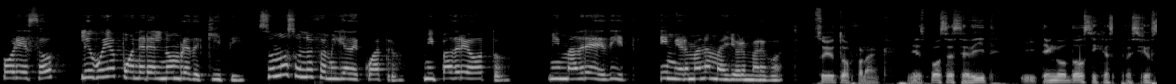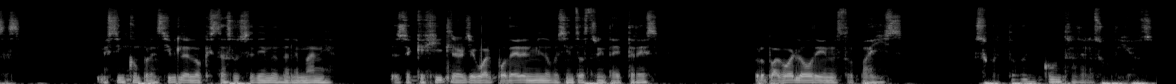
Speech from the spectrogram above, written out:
Por eso le voy a poner el nombre de Kitty. Somos una familia de cuatro. Mi padre Otto, mi madre Edith y mi hermana mayor Margot. Soy Otto Frank. Mi esposa es Edith y tengo dos hijas preciosas. Es incomprensible lo que está sucediendo en Alemania. Desde que Hitler llegó al poder en 1933, propagó el odio en nuestro país, sobre todo en contra de los judíos.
